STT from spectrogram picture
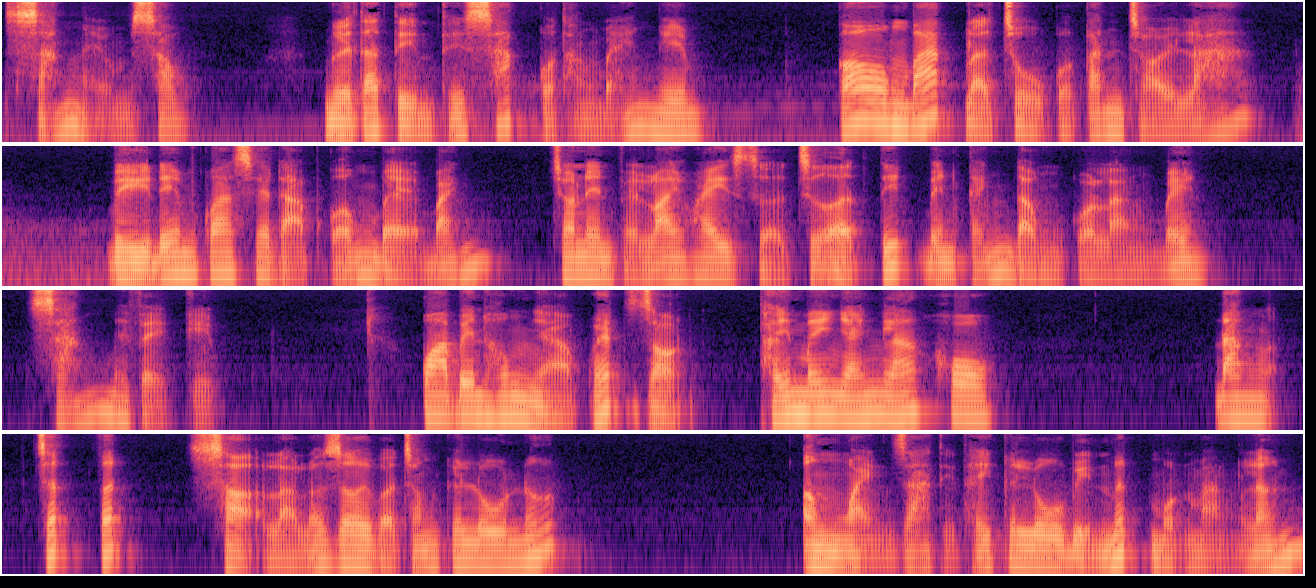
Sáng ngày hôm sau, Người ta tìm thấy xác của thằng bé Nghiêm. Có ông bác là chủ của căn tròi lá. Vì đêm qua xe đạp của ông bể bánh cho nên phải loay hoay sửa chữa ở tít bên cánh đồng của làng bên. Sáng mới về kịp. Qua bên hông nhà quét dọn, Thấy mấy nhánh lá khô Đang chất vất, Sợ là nó rơi vào trong cái lô nước. Ông ngoảnh ra thì thấy cái lô bị nứt một mảng lớn.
